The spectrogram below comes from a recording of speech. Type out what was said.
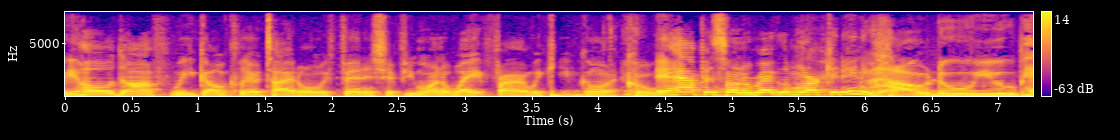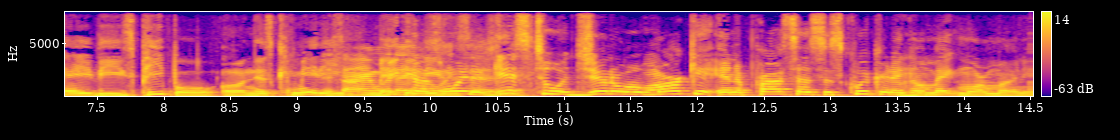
we hold off. We go clear title and we finish. If you want to wait, fine. We keep going. Cool. It happens on the regular market anyway. How do you pay these people on this committee The same way making Because when decisions? it gets to a general market and the process is quicker, they're gonna make more money.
